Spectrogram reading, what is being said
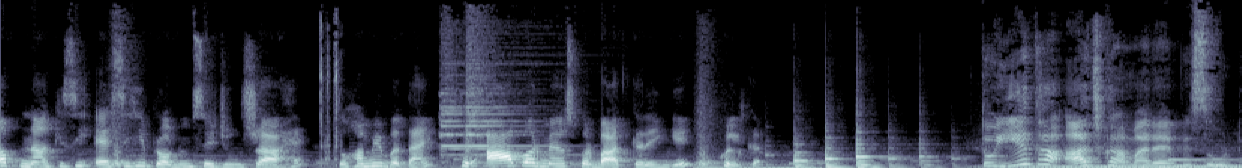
अपना किसी ऐसी ही प्रॉब्लम से जूझ रहा है तो हमें बताएँ, फिर आप और मैं उस पर बात करेंगे खुलकर। तो ये था आज का हमारा एपिसोड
